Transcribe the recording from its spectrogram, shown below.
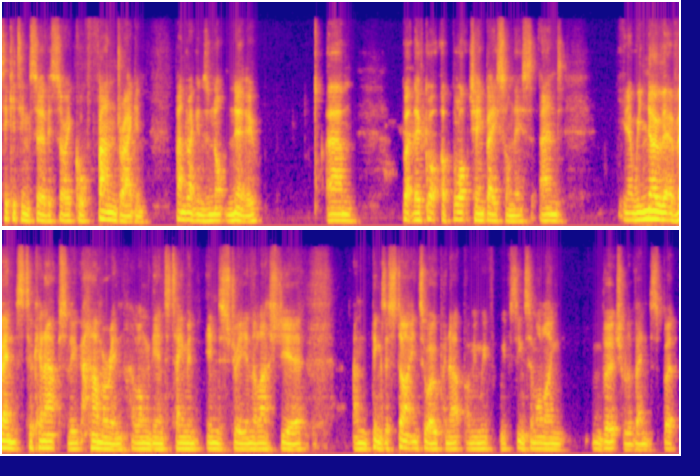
ticketing service, sorry, called FanDragon. FanDragon's not new, um, but they've got a blockchain base on this. And you know, we know that events took an absolute hammering along the entertainment industry in the last year, and things are starting to open up. I mean, we've we've seen some online virtual events, but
